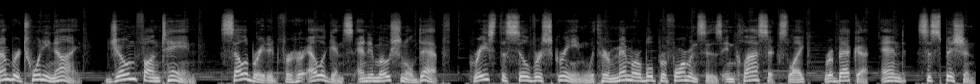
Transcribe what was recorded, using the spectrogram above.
Number 29, Joan Fontaine, celebrated for her elegance and emotional depth, graced the silver screen with her memorable performances in classics like Rebecca and Suspicion.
